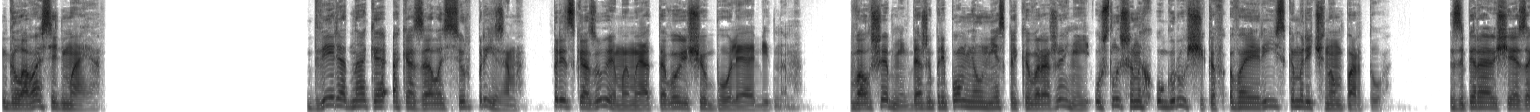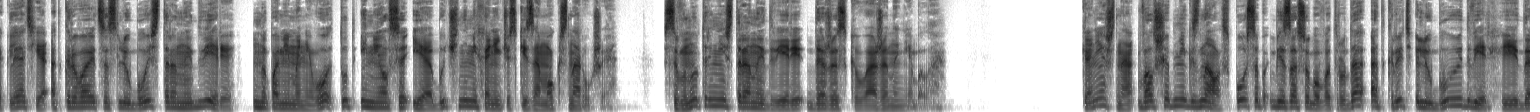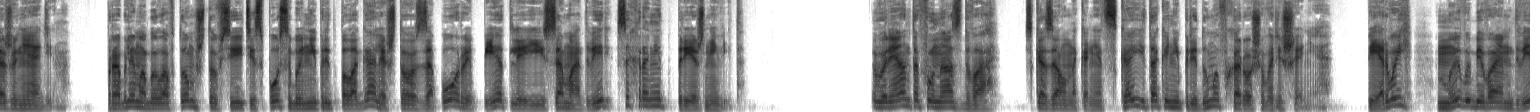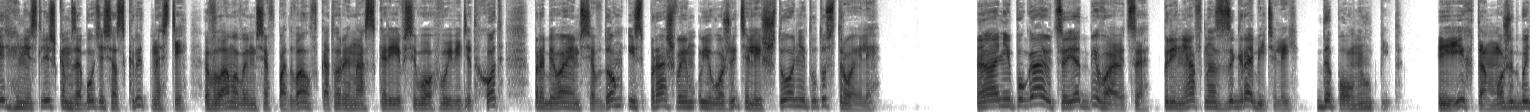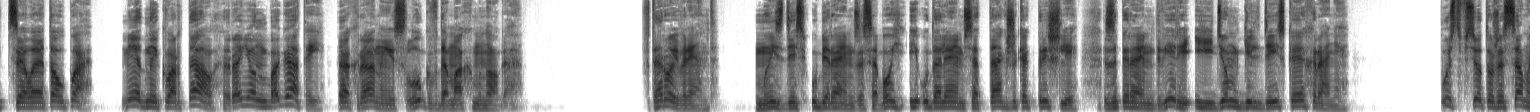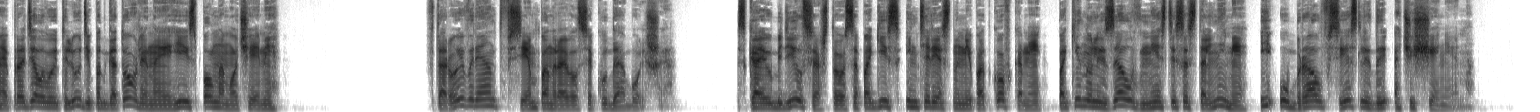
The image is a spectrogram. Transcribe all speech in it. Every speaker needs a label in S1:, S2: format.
S1: Глава 7. Дверь, однако, оказалась сюрпризом, предсказуемым и оттого еще более обидным. Волшебник даже припомнил несколько выражений, услышанных у грузчиков в аэрийском речном порту. Запирающее заклятие открывается с любой стороны двери, но помимо него тут имелся и обычный механический замок снаружи. С внутренней стороны двери даже скважины не было. Конечно, волшебник знал способ без особого труда открыть любую дверь, и даже не один. Проблема была в том, что все эти способы не предполагали, что запоры, петли и сама дверь сохранит прежний вид. «Вариантов у нас два», — сказал наконец Скай, так и не придумав хорошего решения. Первый — мы выбиваем дверь, не слишком заботясь о скрытности, вламываемся в подвал, в который нас, скорее всего, выведет ход, пробиваемся в дом и спрашиваем у его жителей, что они тут устроили. «А они пугаются и отбиваются, приняв нас за грабителей», — дополнил Пит. «И их там может быть целая толпа. Медный квартал, район богатый, охраны и слуг в домах много». Второй вариант. Мы здесь убираем за собой и удаляемся так же, как пришли, запираем двери и идем к гильдейской охране. Пусть все то же самое проделывают люди, подготовленные и с полномочиями. Второй вариант всем понравился куда больше. Скай убедился, что сапоги с интересными подковками покинули зал вместе с остальными и убрал все следы очищением.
